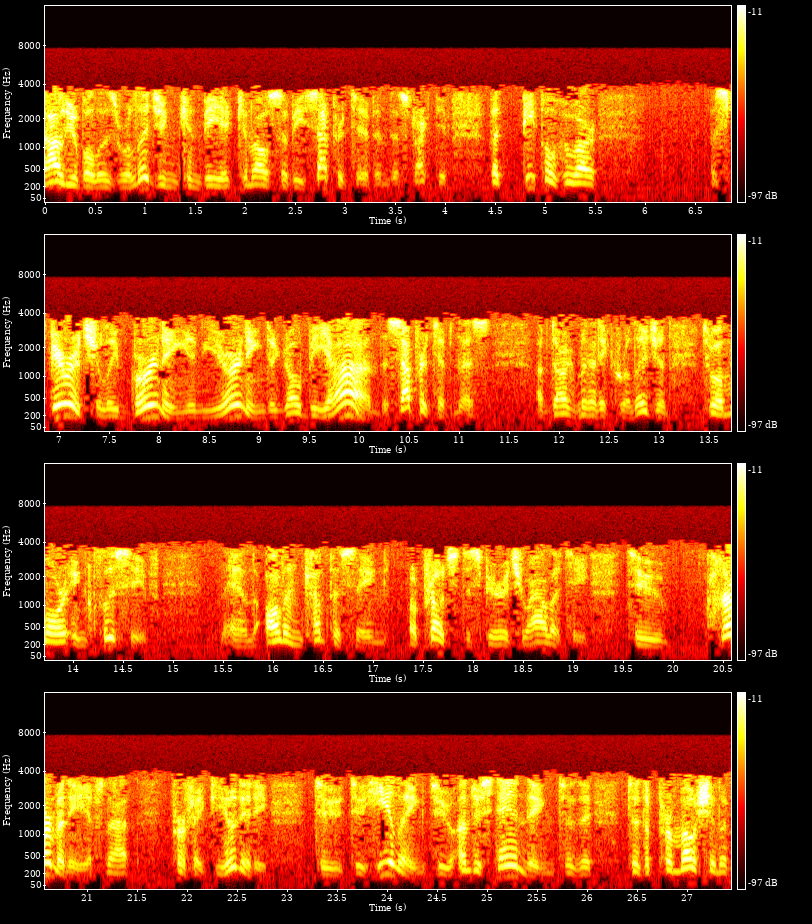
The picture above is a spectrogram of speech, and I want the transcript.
valuable as religion can be, it can also be separative and destructive, but people who are spiritually burning and yearning to go beyond the separativeness of dogmatic religion to a more inclusive and all-encompassing approach to spirituality, to harmony, if not perfect unity, to, to healing, to understanding, to the to the promotion of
